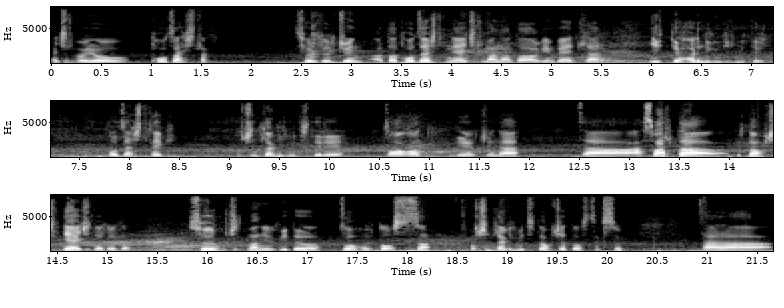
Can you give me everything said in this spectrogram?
ажил буюу туузан ажиллага сөрлүүлж байна. Одоо туузан ажлагны ажил маань одоогийн байдлаар нийтдээ 21 км туузан ажлагыг 37 км дээрээ зоогоод ингэ явж байна. За асфальт бетон хувцлтын ажил бол суур хувцалт маань ерөөдөө 100% дууссан. 37 км-тэй очоод дууссан гэсэн үг. За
